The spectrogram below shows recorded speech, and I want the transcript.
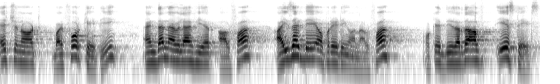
h naught by 4 kt and then I will have here alpha. Iz a operating on alpha. Okay these are the alpha a states.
